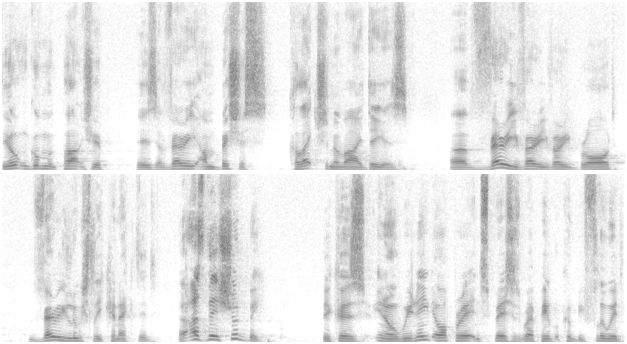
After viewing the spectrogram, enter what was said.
the Open Government Partnership is a very ambitious collection of ideas, uh, very, very, very broad, very loosely connected, uh, as they should be, because you know we need to operate in spaces where people can be fluid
